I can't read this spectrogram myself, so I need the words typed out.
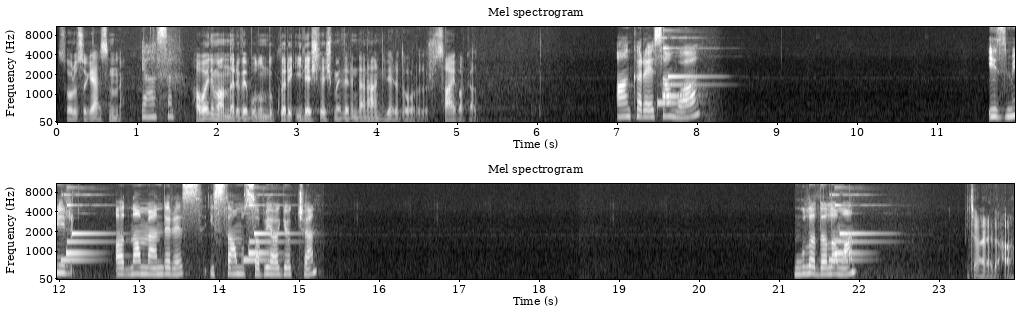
Sorusu gelsin mi? Gelsin. Havalimanları ve bulundukları il eşleşmelerinden hangileri doğrudur? Say bakalım. Ankara Esenboğa. İzmir Adnan Menderes, İstanbul Sabiha Gökçen. Muğla Dalaman. Bir tane daha.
